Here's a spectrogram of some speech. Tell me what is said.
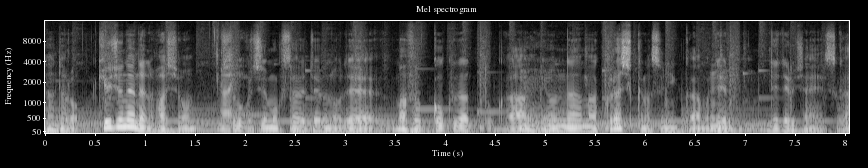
なんだろう90年代のファッションはい。すごく注目されてるので、まあ、復刻だとか、うん。いろんなまあクラシックなスニーカーも出る、う出てるじゃないですか、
